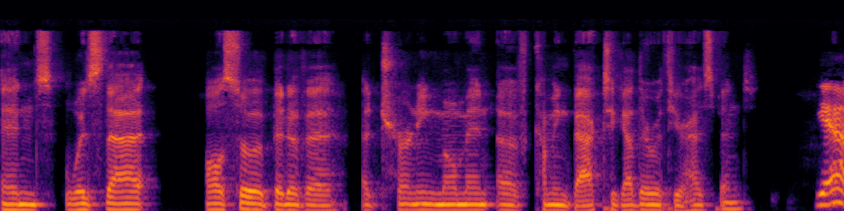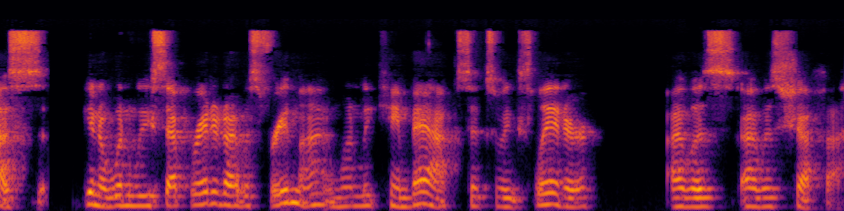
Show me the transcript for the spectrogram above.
And was that also a bit of a, a turning moment of coming back together with your husband? Yes. You know, when we separated, I was Frima, and when we came back six weeks later, I was I was Shepha,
